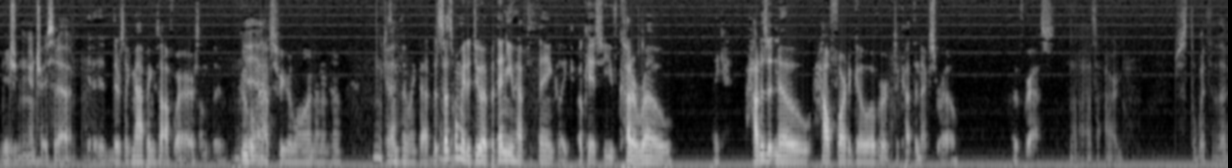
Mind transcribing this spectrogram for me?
you- You trace it out. yeah, it- there's like mapping software or something google Yeah. maps for your lawn i don't know Okay. something like that. But so oh. that's one way to do it. But then you have to think like, okay, so you've cut a row, like how does it know how far to go over to cut the next row of grass? No, that's not hard. Just the width of the.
